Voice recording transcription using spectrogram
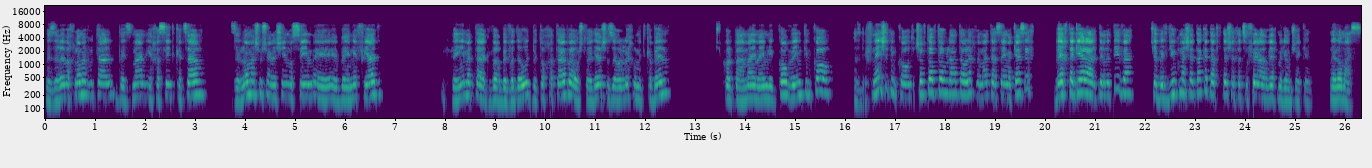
וזה רווח לא מבוטל בזמן יחסית קצר, זה לא משהו שאנשים עושים אה, בהינף יד? ואם אתה כבר בוודאות בתוך הטאבה או שאתה יודע שזה הולך ומתקבל, כל פעמיים האם למכור, ואם תמכור, אז לפני שתמכור תחשוב טוב טוב לאן אתה הולך ומה תעשה עם הכסף ואיך תגיע לאלטרנטיבה שבדיוק מה שאתה כתבת שאתה צופה להרוויח מיליון שקל ללא מס,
